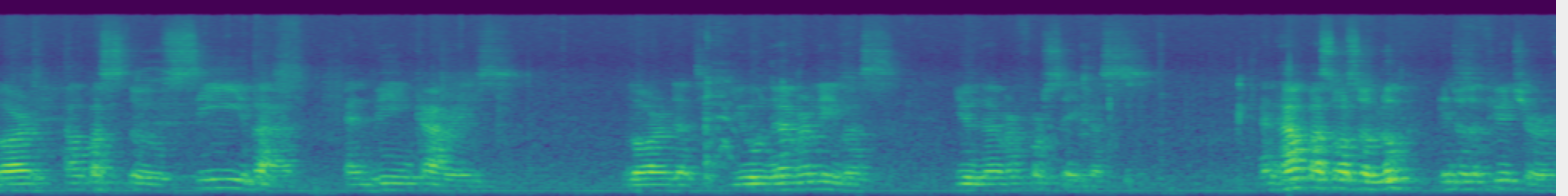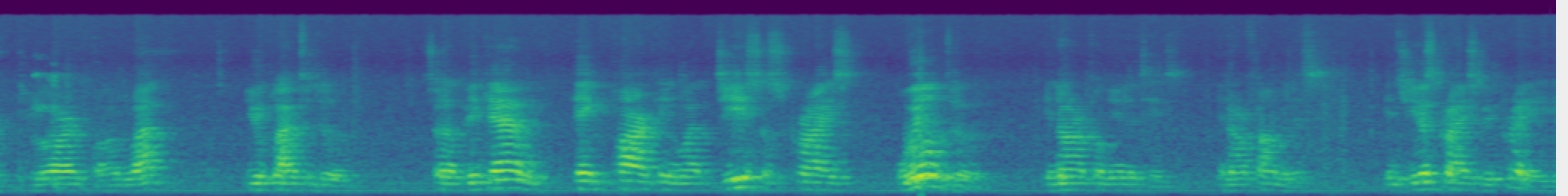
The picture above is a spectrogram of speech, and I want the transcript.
Lord, help us to see that and be encouraged. Lord, that you never leave us you never forsake us. And help us also look into the future, Lord, on what you plan to do, so that we can take part in what Jesus Christ will do in our communities, in our families. In Jesus Christ we pray.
